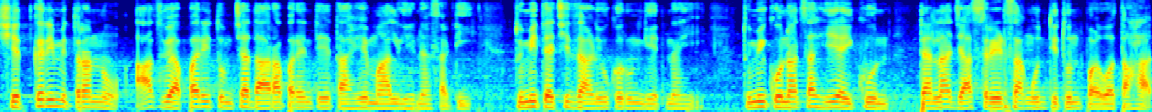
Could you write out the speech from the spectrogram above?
शेतकरी मित्रांनो आज व्यापारी तुमच्या दारापर्यंत येत आहे माल घेण्यासाठी. तुम्ही त्याची जाणीव करून घेत नाही. तुम्ही कोणाचाही ऐकून त्यांना जास्त रेट सांगून तिथून पळवत आहात.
